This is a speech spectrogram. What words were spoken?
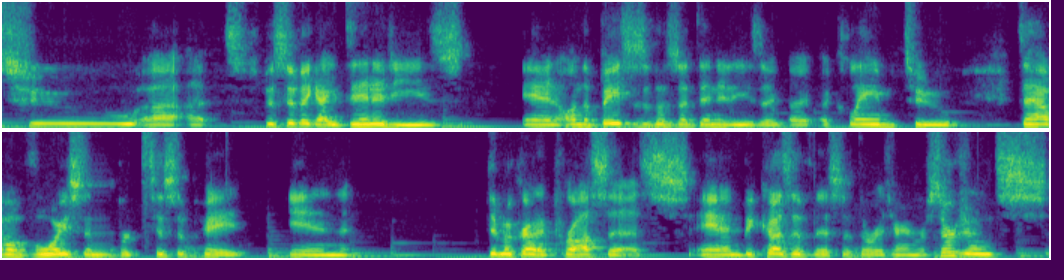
to uh, uh specific identities and on the basis of those identities, a, a claim to to have a voice and participate in democratic process. And because of this authoritarian resurgence,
